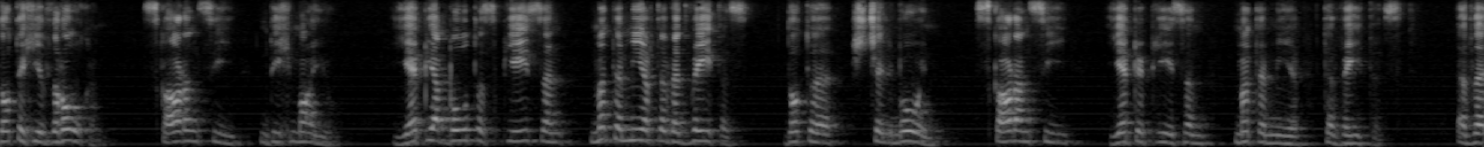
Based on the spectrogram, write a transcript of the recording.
do të hidhrohen, s'ka rëndësi, ndihmoju. Jepja botës pjesën më të mirë të vetvetes, do të shqelmojnë, s'ka rëndësi, jepe pjesën më të mirë të vetes. Edhe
